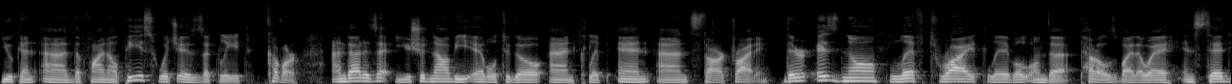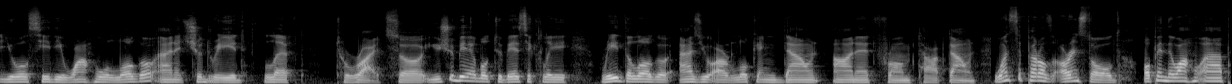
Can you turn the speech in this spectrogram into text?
you can add the final piece, which is the cleat cover. And that is it. You should now be able to go and clip in and start riding. There is no left right label on the pedals, by the way. Instead, you will see the Wahoo logo and it should read left to right. So you should be able to basically read the logo as you are looking down on it from top down. Once the pedals are installed, open the Wahoo app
